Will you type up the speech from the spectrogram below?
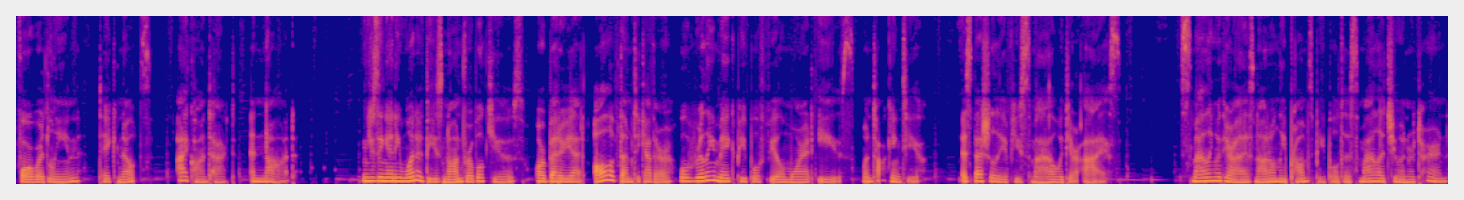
forward lean, take notes, eye contact, and nod. Using any one of these nonverbal cues, or better yet, all of them together will really make people feel more at ease when talking to you, especially if you smile with your eyes. Smiling with your eyes not only prompts people to smile at you in return,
